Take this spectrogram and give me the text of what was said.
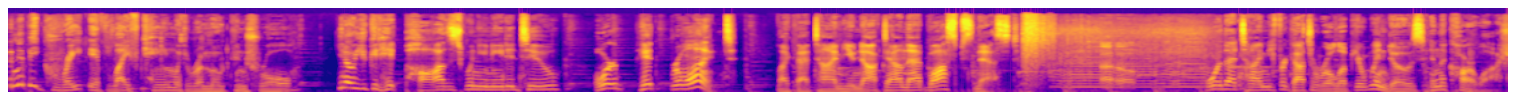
Wouldn't it be great if life came with a remote control? You know, you could hit pause when you needed to, or hit rewind, like that time you knocked down that wasp's nest. Uh oh. Or that time you forgot to roll up your windows in the car wash.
